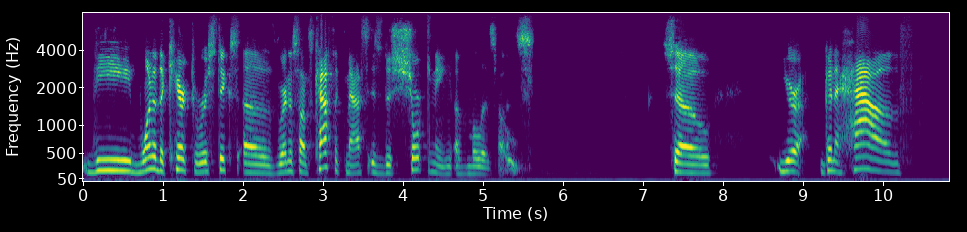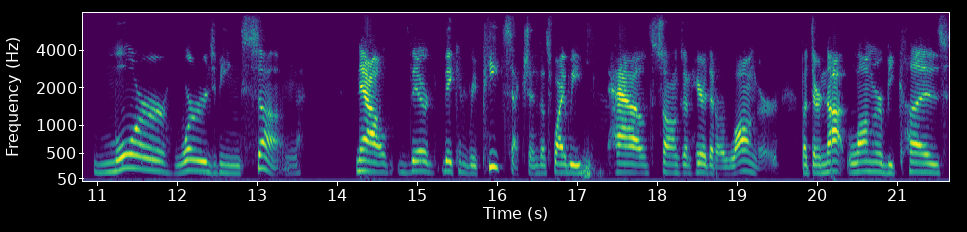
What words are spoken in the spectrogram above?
the one of the characteristics of Renaissance Catholic Mass is the shortening of melismas. So you're going to have more words being sung. Now they're they can repeat sections. That's why we have songs on here that are longer, but they're not longer because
